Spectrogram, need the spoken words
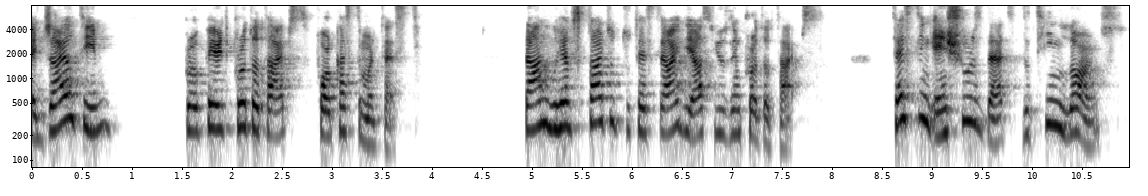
Agile team prepared prototypes for customer test. Then we have started to test the ideas using prototypes. Testing ensures that the team learns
